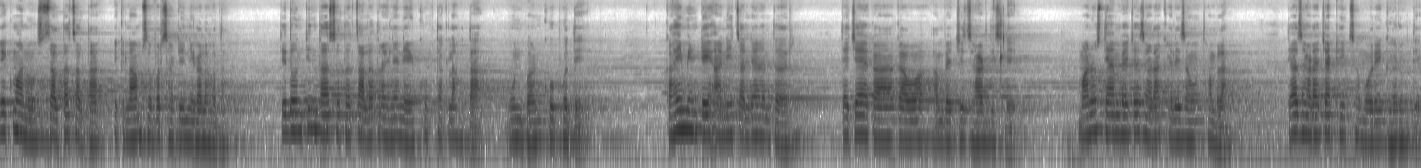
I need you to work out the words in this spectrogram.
एक माणूस चालता चालता एक लांब सफरसाठी निघाला होता. ते दोन तीन तास सतत चालत राहिल्याने खूप थकला होता. ऊन पण खूप होते. काही मिनिटे आणि चालल्यानंतर त्याच्या एका गावा आंब्याचे झाड दिसले. माणूस त्या आंब्याच्या झाडाखाली जाऊन थांबला. त्या झाडाच्या ठीक समोर एक घर होते.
